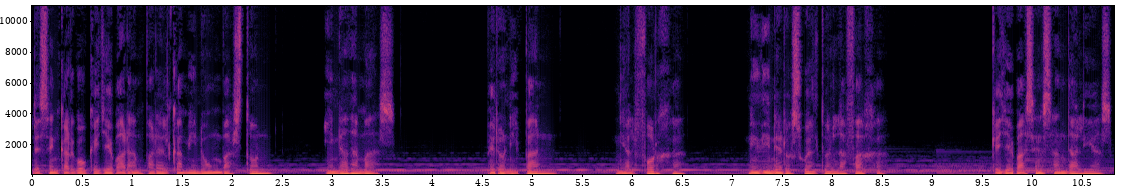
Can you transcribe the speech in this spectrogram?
les encargó que llevaran para el camino un bastón y nada más, pero ni pan, ni alforja, ni dinero suelto en la faja, que llevasen sandalias,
